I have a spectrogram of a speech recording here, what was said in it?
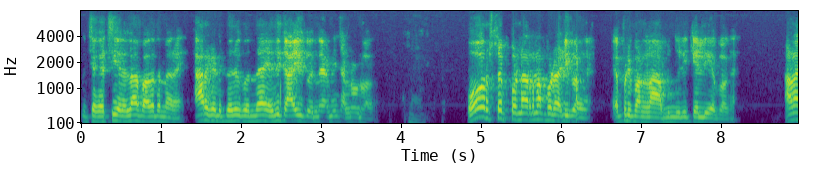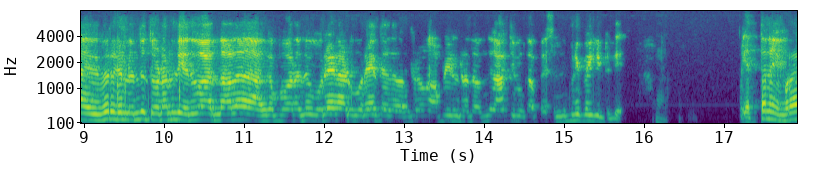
மிச்ச கட்சிகள் எல்லாம் பதட்டமாயிரும். யாரை கேட்டு தெருவுக்கு வந்தா எதுக்கு ஆய்வுக்கு வந்தா அப்படின்னு சண்டை விடுவாங்க. ஓவர் ஸ்டெப் பண்ணாருன்னா போட்டு அடிப்பாங்க. எப்படி பண்ணலாம் அப்படின்னு சொல்லி கேள்வி கேட்பாங்க. ஆனா இவர்கள் வந்து தொடர்ந்து எதுவா இருந்தாலும் அங்க போறது ஒரே நாடு ஒரே தேர்தல் வந்துடும் அப்படின்றத வந்து அதிமுக பேசுறது இப்படி போய்கிட்டு இருக்கு. எத்தனை முறை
